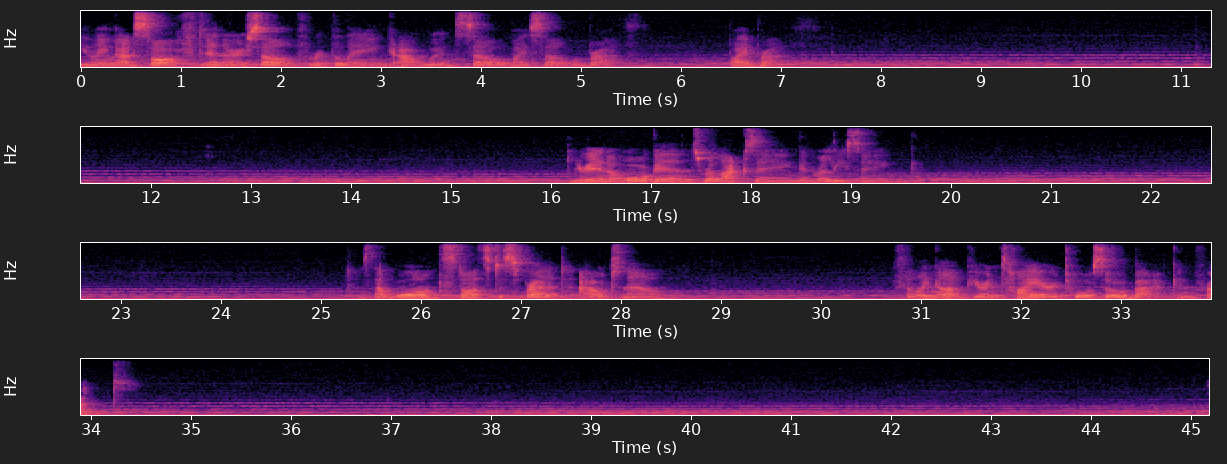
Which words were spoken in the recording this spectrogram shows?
Feeling that soft inner self rippling outward cell by cell, breath by breath. your inner organs relaxing and releasing. As that warmth starts to spread out now, filling up your entire torso, back and front.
